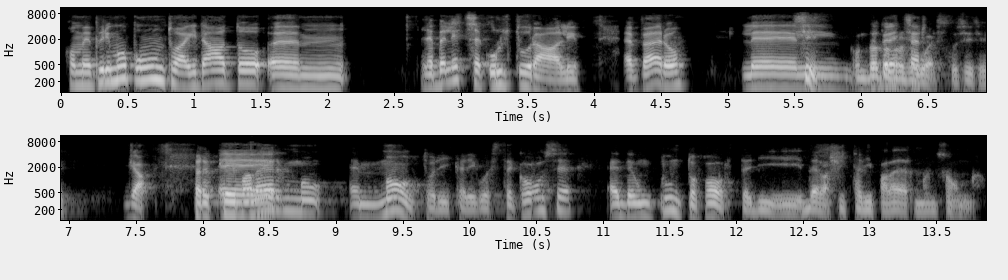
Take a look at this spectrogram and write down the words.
come primo punto, hai dato ehm, le bellezze culturali, è vero? Le, Sì, le ho dato bellezze questo, sì, sì. Già. Perché Eh, Palermo è molto ricca di queste cose ed è un punto forte di- della città di Palermo, insomma.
